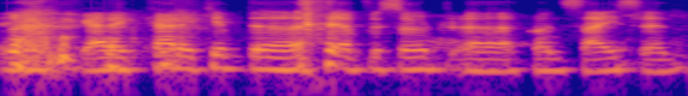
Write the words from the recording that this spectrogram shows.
You gotta kind of keep the episode uh, concise and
